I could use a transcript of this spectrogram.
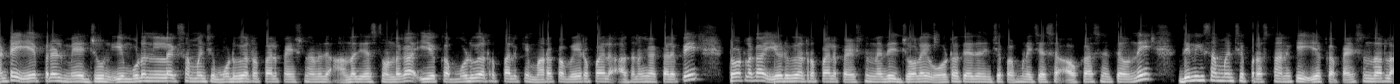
అంటే ఏప్రిల్ మే జూన్ ఈ మూడు నెలలకు సంబంధించి మూడు వేల రూపాయల పెన్షన్ అనేది అందజేస్తుండగా ఈ యొక్క మూడు వేల రూపాయలకి మరొక వెయ్యి రూపాయలు అదనంగా కలిపి టోటల్గా ఏడు వేల రూపాయల పెన్షన్ అనేది జూలై ఒకటో తేదీ నుంచి పంపిణీ చేసే అవకాశం అయితే ఉంది. దీనికి సంబంధించి ప్రస్తుతానికి ఈ యొక్క పెన్షన్దారులు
